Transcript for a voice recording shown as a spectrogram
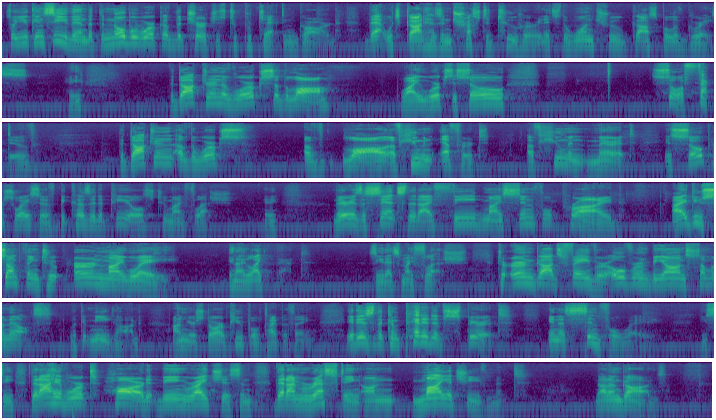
So you can see then that the noble work of the church is to protect and guard that which God has entrusted to her, and it's the one true gospel of grace. Okay? The doctrine of works of the law, why works is so so effective, the doctrine of the works of law, of human effort, of human merit, is so persuasive because it appeals to my flesh. Okay? There is a sense that I feed my sinful pride. I do something to earn my way, and I like that. See, that's my flesh. To earn God's favor over and beyond someone else. Look at me, God. I'm your star pupil type of thing. It is the competitive spirit in a sinful way. You see, that I have worked hard at being righteous and that I'm resting on my achievement, not on God's.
